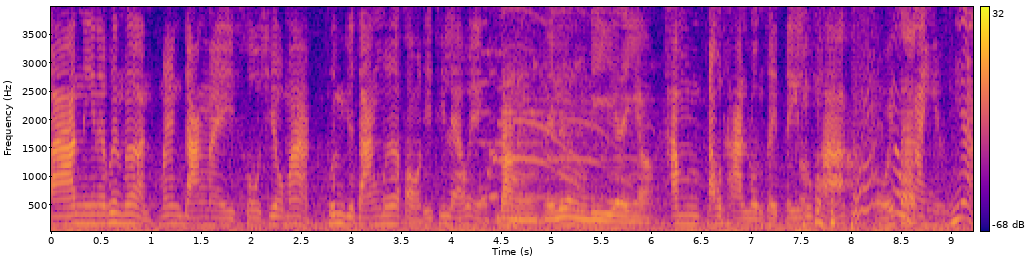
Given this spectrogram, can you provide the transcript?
ร้านนี้นะเพื่อนๆแม่งดังในโซเชียลมากเพิ่งจะดังเมื่อสองอาทิตย์ที่แล้วเองดังในเรื่องดีอะไรเงี้ยเหรอทำเตาถ่านหล่นใส่ตีนลูกค้าโอ้ยอะไรเนี่ย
